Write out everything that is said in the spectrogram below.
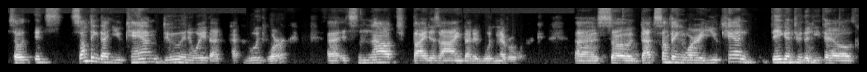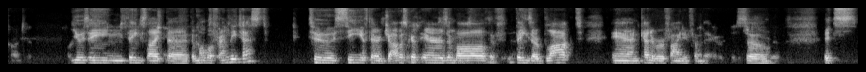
So it's something that you can do in a way that uh, would work. Uh, it's not by design that it would never work. Uh, so that's something where you can dig into the details using things like the, the mobile friendly test to see if there are JavaScript errors involved, if things are blocked, and kind of refine it from there. So it's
